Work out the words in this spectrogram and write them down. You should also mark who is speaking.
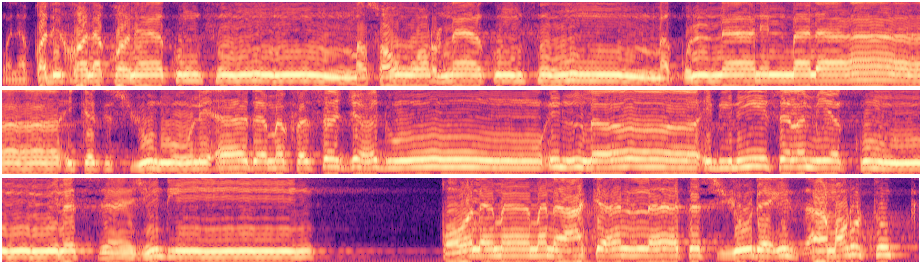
Speaker 1: ولقد خلقناكم ثم صورناكم ثم قلنا للملائكة اسجدوا لآدم فسجدوا إلا إبليس لم يكن من الساجدين. قال ما منعك أن لا تسجد إذ أمرتك؟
